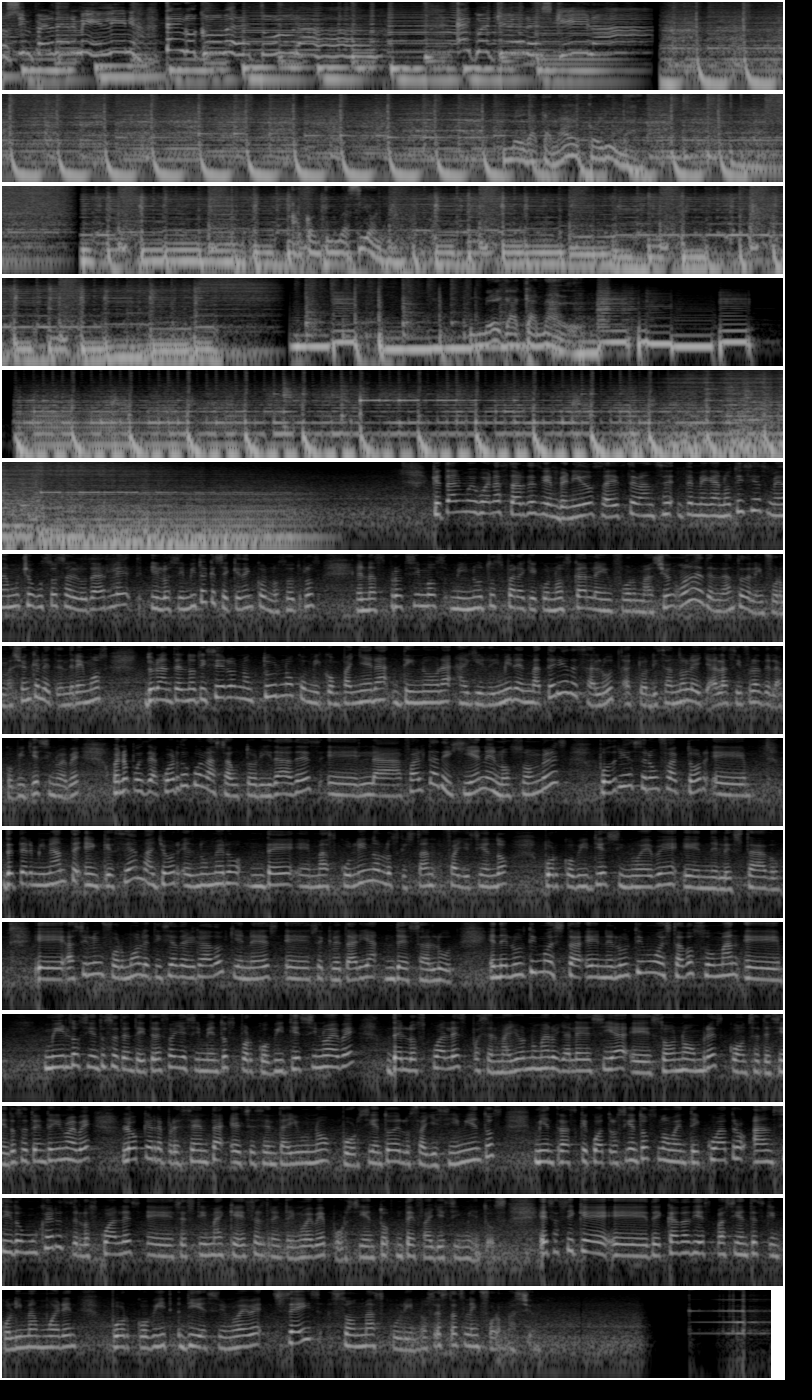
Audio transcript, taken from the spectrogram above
200 pesos sin perder mi línea, tengo cobertura en cualquier esquina. Mega Canal Colima. continuación. Mega Canal. ¿Qué tal? Muy buenas tardes, bienvenidos a este avance de Mega Noticias. Me da mucho gusto saludarle y los invito a que se queden con nosotros en los próximos minutos para que conozca la información, un adelanto de la información que le tendremos durante el noticiero nocturno con mi compañera Dinora Aguirre. Mire, en materia de salud, actualizándole ya las cifras de la COVID-19, bueno, pues de acuerdo con las autoridades, eh, la falta de higiene en los hombres podría ser un factor eh, determinante en que sea mayor el número de eh, masculinos los que están falleciendo por COVID-19 en el estado. Eh, así lo informó Leticia Delgado, quien es eh, secretaria de Salud. En el último, en el último estado suman 1.273 fallecimientos por COVID-19, de los cuales pues el mayor número, ya le decía, son hombres con 779, lo que representa el 61% de los fallecimientos, mientras que 494 han sido mujeres, de los cuales se estima que es el 39% de fallecimientos. Es así que eh, de cada 10 pacientes que en Colima mueren por COVID-19, 6 son masculinos. Esta es la información.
